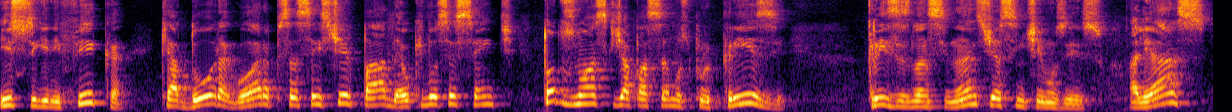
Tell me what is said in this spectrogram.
Isso significa que a dor agora precisa ser extirpada, é o que você sente. Todos nós que já passamos por crise, crises lancinantes, já sentimos isso. Aliás,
